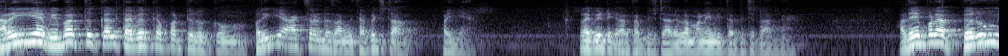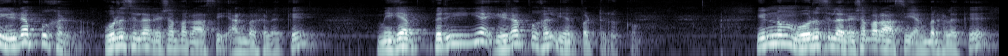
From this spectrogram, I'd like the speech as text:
நிறைய விபத்துக்கள் தவிர்க்கப்பட்டிருக்கும். பெரிய ஆக்சிடென்ட் சாமி தப்பிச்சிட்டான் பையன். இல்லை வீட்டுக்காரர் தப்பிச்சிட்டார் இல்லை மனைவி தப்பிச்சிட்டாங்க. அதே போல் பெரும் இழப்புகள். ஒரு சில ரிஷப ராசி அன்பர்களுக்கு மிக பெரிய இழப்புகள் ஏற்பட்டிருக்கும். இன்னும் ஒரு சில ரிஷபராசி அன்பர்களுக்கு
